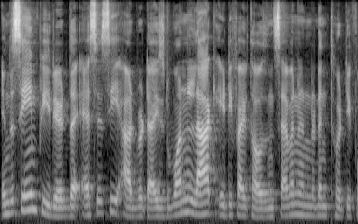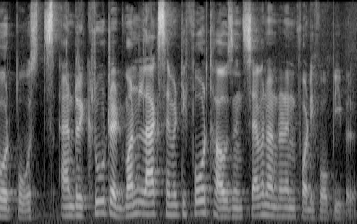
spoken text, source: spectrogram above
In the same period, the SSC advertised 1,85,734 posts and recruited 1,74,744 people.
